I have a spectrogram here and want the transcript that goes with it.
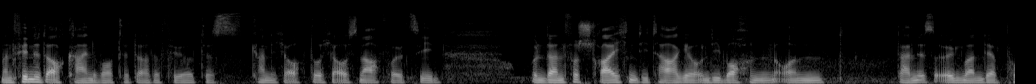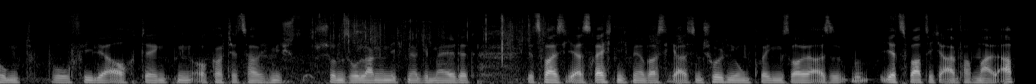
man findet auch keine Worte dafür. Das kann ich auch durchaus nachvollziehen. Und dann verstreichen die Tage und die Wochen und dann ist irgendwann der Punkt, wo viele auch denken, oh Gott, jetzt habe ich mich schon so lange nicht mehr gemeldet, jetzt weiß ich erst recht nicht mehr, was ich als Entschuldigung bringen soll. Also jetzt warte ich einfach mal ab.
